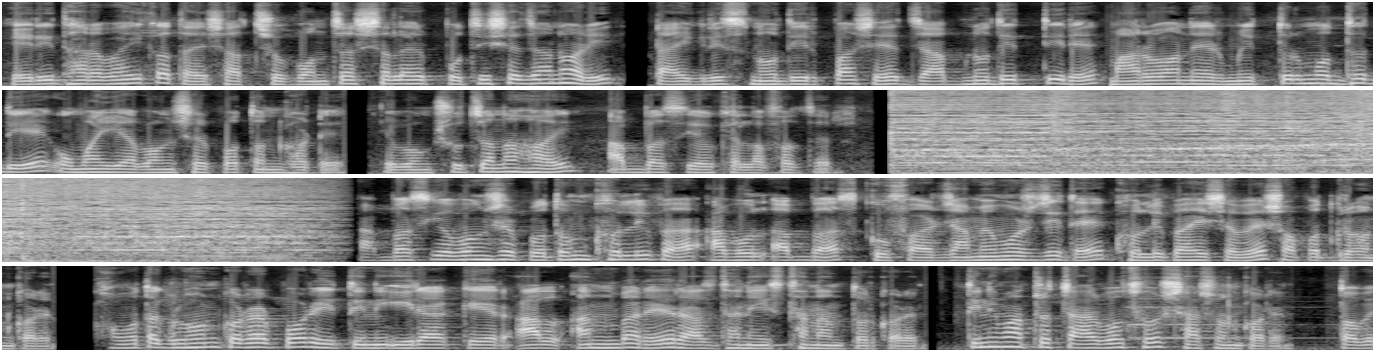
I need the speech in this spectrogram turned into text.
এরই ধারাবাহিকতায় সাতশো পঞ্চাশ সালের পঁচিশে জানুয়ারি টাইগ্রিস নদীর পাশে জাব নদীর তীরে মারোয়ানের মৃত্যুর মধ্য দিয়ে উমাইয়া বংশের পতন ঘটে এবং সূচনা হয় আব্বাসীয় খেলাফতের। আব্বাসীয় বংশের প্রথম খলিফা আবুল আব্বাস কুফার জামে মসজিদে খলিফা হিসেবে শপথ গ্রহণ করেন। ক্ষমতা গ্রহণ করার পরই তিনি ইরাকের আল আনবারে রাজধানী স্থানান্তর করেন। তিনি মাত্র চার বছর শাসন করেন। তবে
